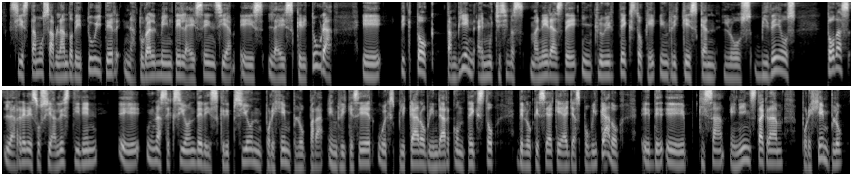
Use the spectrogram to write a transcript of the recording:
Si estamos hablando de Twitter, naturalmente la esencia es la escritura. Eh, TikTok también hay muchísimas maneras de incluir texto que enriquezcan los videos. Todas las redes sociales tienen eh, una sección de descripción, por ejemplo, para enriquecer o explicar o brindar contexto de lo que sea que hayas publicado. Eh, eh, quizá en Instagram, por ejemplo,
